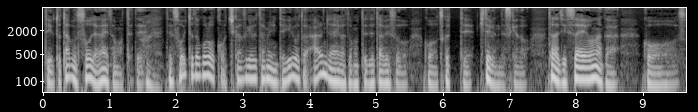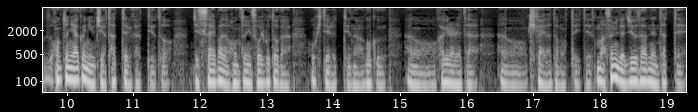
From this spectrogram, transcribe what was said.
ていうと多分そうじゃないと思ってて、はい、でそういったところをこう近づけるためにできることがあるんじゃないかと思ってデータベースをこう作ってきてるんですけどただ実際世の中こう本当に役にうちが立ってるかっていうと実際まだ本当にそういうことが起きてるっていうのはごくあの限られたあの機会だと思っていて、まあ、そういう意味では13年経って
